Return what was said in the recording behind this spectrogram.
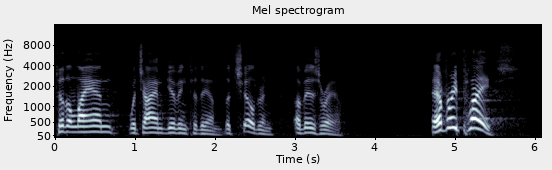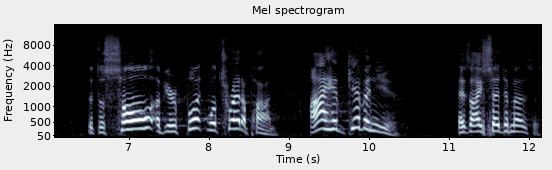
to the land which I am giving to them, the children of Israel. Every place that the sole of your foot will tread upon, I have given you, as I said to Moses.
